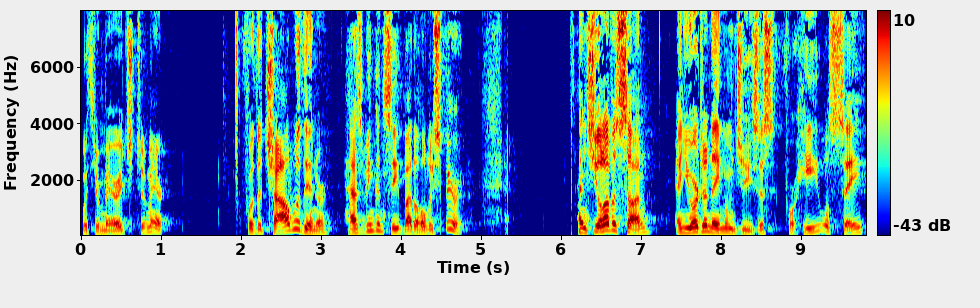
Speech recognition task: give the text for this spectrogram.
with your marriage to Mary. For the child within her has been conceived by the Holy Spirit. And she'll have a son, and you are to name him Jesus, for he will save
